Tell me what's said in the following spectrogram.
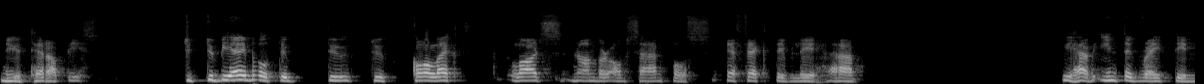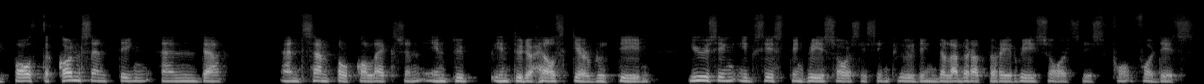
new therapies. To, to be able to, to, to collect large number of samples effectively, uh, we have integrated both the consenting and, uh, and sample collection into, into the healthcare routine using existing resources, including the laboratory resources for, for this.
